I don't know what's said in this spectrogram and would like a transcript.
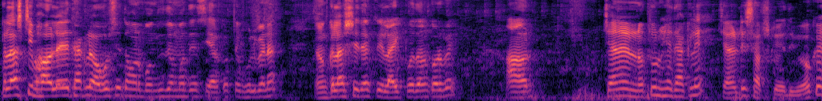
ক্লাসটি ভালো লেগে থাকলে অবশ্যই তোমার বন্ধুদের মধ্যে শেয়ার করতে ভুলবে না এবং ক্লাসটিতে একটি লাইক প্রদান করবে আর চ্যানেল নতুন হয়ে থাকলে চ্যানেলটি সাবস্ক্রাইব দিবে ওকে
